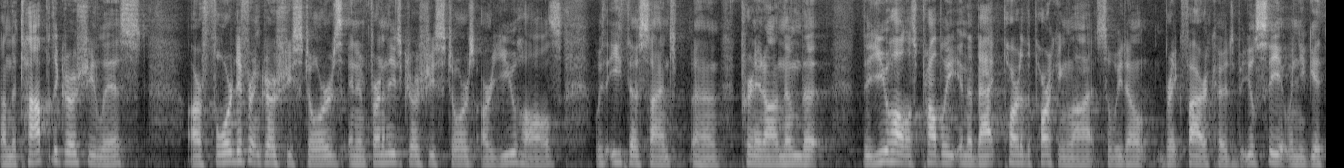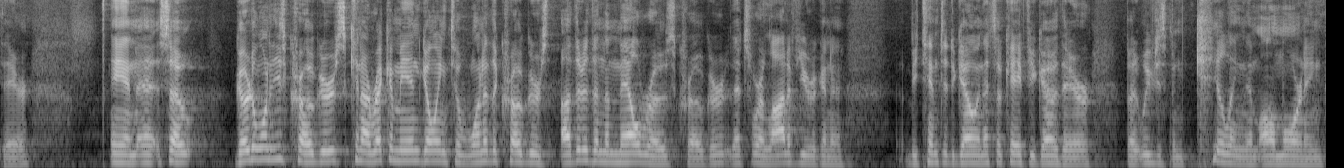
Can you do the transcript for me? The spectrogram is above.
On the top of the grocery list are four different grocery stores, and in front of these grocery stores are U-Hauls with ethos signs uh, printed on them. The, the U-Haul is probably in the back part of the parking lot, so we don't break fire codes, but you'll see it when you get there. And uh, so go to one of these Krogers. Can I recommend going to one of the Krogers other than the Melrose Kroger? That's where a lot of you are going to be tempted to go, and that's okay if you go there, but we've just been killing them all morning.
